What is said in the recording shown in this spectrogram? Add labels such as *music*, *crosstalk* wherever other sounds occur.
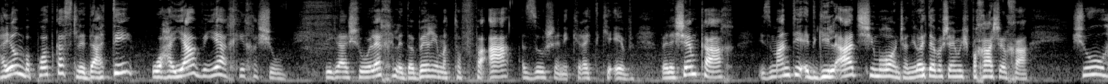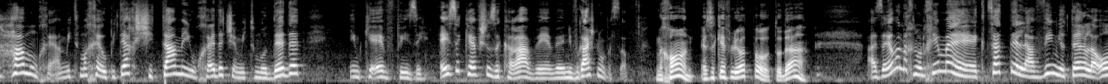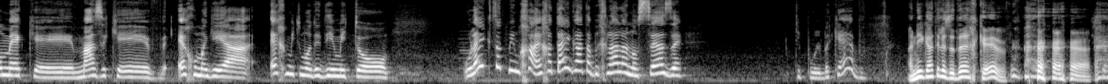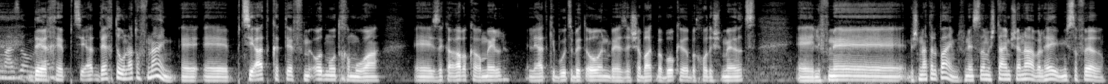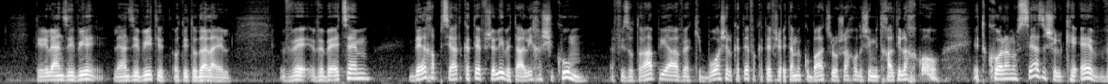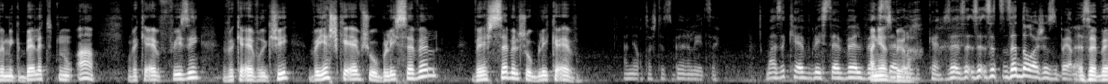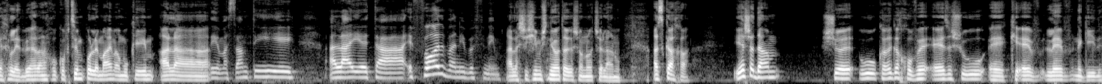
היום בפודקאסט, לדעתי, הוא היה ויהיה הכי חשוב, בגלל שהוא הולך לדבר עם התופעה הזו שנקראת כאב. ולשם כך הזמנתי את גלעד שמרון, שאני לא אטעה בשם משפחה שלך, שהוא המומחה, המתמחה, הוא פיתח שיטה מיוחדת שמתמודדת עם כאב פיזי. איזה כיף שזה קרה, ו- ונפגשנו בסוף. נכון, איזה כיף להיות פה, תודה. אז היום אנחנו הולכים uh, קצת uh, להבין יותר לעומק uh, מה זה כאב, איך הוא מגיע, איך מתמודדים איתו. אולי קצת ממך, איך אתה הגעת בכלל לנושא הזה? טיפול בכאב. אני הגעתי לזה דרך כאב. שמה זה אומר? דרך, uh, פציעה, דרך תאונת אופניים. Uh, uh, פציעת כתף מאוד מאוד חמורה. זה קרה בכרמל, ליד קיבוץ בית אורן, באיזה שבת בבוקר בחודש מרץ. לפני, בשנת 2000, לפני 22 שנה, אבל היי, מי סופר? תראי לאן זה הביא, לאן זה הביא אותי, תודה לאל. ו, ובעצם, דרך הפציעת כתף שלי בתהליך השיקום, הפיזיותרפיה והקיבוע של כתף, הכתף שלי הייתה מקובעת שלושה חודשים, התחלתי לחקור את כל הנושא הזה של כאב ומגבלת תנועה וכאב פיזי וכאב רגשי, ויש כאב שהוא בלי סבל ויש סבל שהוא בלי כאב. אני רוצה שתסביר לי את זה. מה זה כאב בלי סבל וסבל? אני אסביר לך. כן, זה, זה, זה, זה, זה דורש הסבר. זה בהחלט, בהחלט, אנחנו קופצים פה למים עמוקים על ה... קדימה, שמתי עליי את האפוד ואני בפנים. על ה-60 שניות הראשונות שלנו. אז ככה, יש אדם שהוא כרגע חווה איזשהו אה, כאב לב, נגיד,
